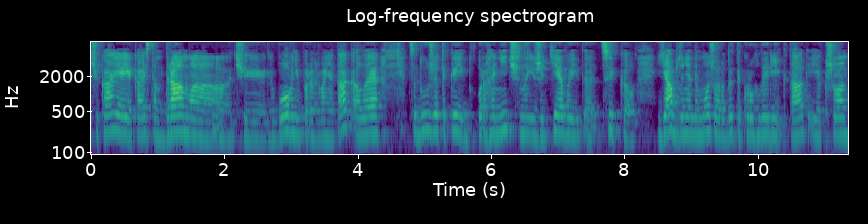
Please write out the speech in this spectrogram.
чекає якась там драма чи любовні переживання, так, але це дуже такий органічний життєвий е, цикл. Яблуня не може родити круглий рік, так? І якщо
